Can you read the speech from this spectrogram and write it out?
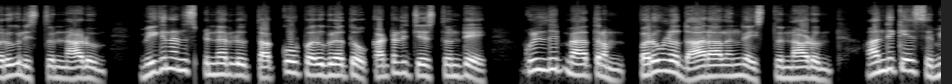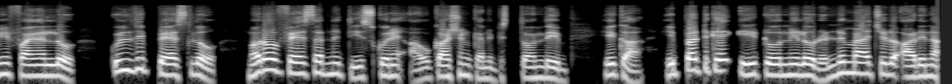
పరుగులిస్తున్నాడు. మిగిలిన స్పిన్నర్లు తక్కువ పరుగులతో కట్టడి చేస్తుంటే కుల్దీప్ మాత్రం పరుగులు ధారాళంగా ఇస్తున్నాడు. అందుకే సెమీఫైనల్లో కుల్దీప్ పేస్లో మరో ఫేసర్ని తీసుకునే అవకాశం కనిపిస్తోంది. ఇక ఇప్పటికే ఈ టోర్నీలో రెండు మ్యాచ్లు ఆడిన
